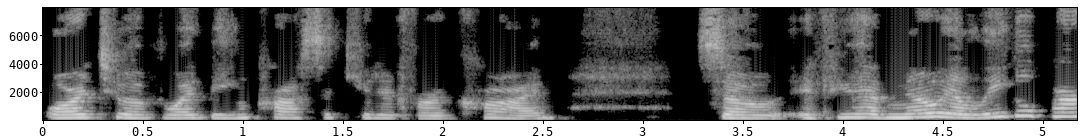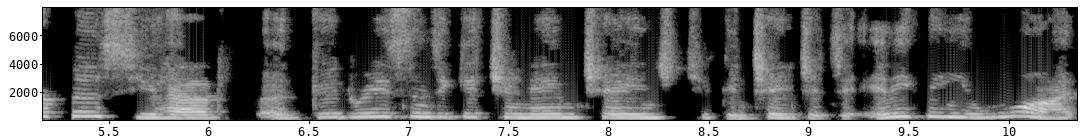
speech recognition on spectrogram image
or to avoid being prosecuted for a crime. So if you have no illegal purpose, you have a good reason to get your name changed, you can change it to anything you want,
